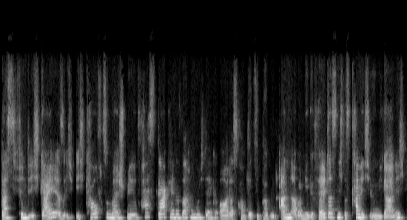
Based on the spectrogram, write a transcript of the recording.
das finde ich geil. Also ich, ich kaufe zum Beispiel fast gar keine Sachen, wo ich denke, oh, das kommt jetzt super gut an, aber mir gefällt das nicht. Das kann ich irgendwie gar nicht.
